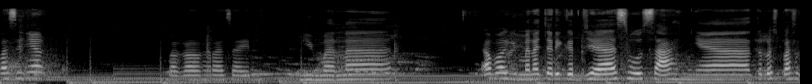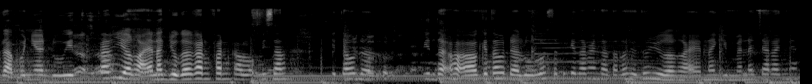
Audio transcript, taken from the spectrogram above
pastinya bakal ngerasain gimana apa gimana cari kerja susahnya terus pas nggak punya duit kan ya nggak enak juga kan Van kalau misal kita udah minta kita udah lulus tapi kita minta terus itu juga nggak enak gimana caranya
